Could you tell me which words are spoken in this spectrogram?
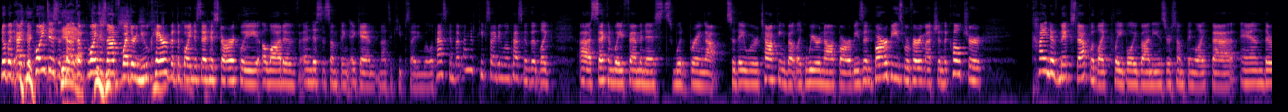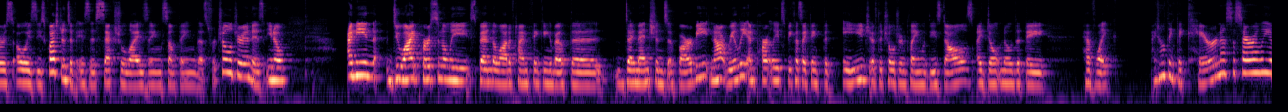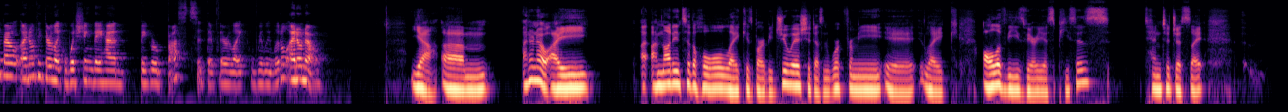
No, but uh, the point is Yeah, the, yeah. the point is not whether you care, but the point is that historically, a lot of and this is something again, not to keep citing Willa Paskin, but I'm going to keep citing Willa Paskin that like uh, second wave feminists would bring up. So they were talking about like we're not Barbies, and Barbies were very much in the culture, kind of mixed up with like Playboy bunnies or something like that. And there's always these questions of is this sexualizing something that's for children? Is you know. I mean, do I personally spend a lot of time thinking about the dimensions of Barbie? Not really. And partly it's because I think the age of the children playing with these dolls, I don't know that they have like, I don't think they care necessarily about, I don't think they're like wishing they had bigger busts if they're like really little. I don't know. Yeah. Um, I don't know. I, I I'm not into the whole like is Barbie Jewish? It doesn't work for me. It, like all of these various pieces tend to just like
